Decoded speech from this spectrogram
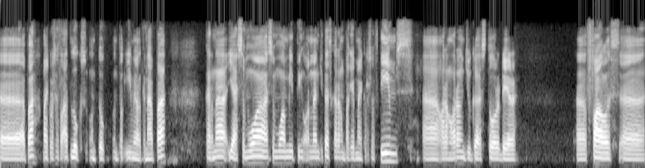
uh, apa Microsoft Outlook untuk untuk email. Kenapa? Karena ya semua semua meeting online kita sekarang pakai Microsoft Teams. Uh, orang-orang juga store their uh, files uh,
